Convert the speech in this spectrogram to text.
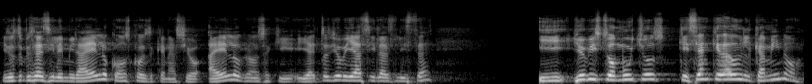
Y entonces empecé a decirle, mira, a él lo conozco desde que nació, a él lo conozco aquí. Y entonces yo veía así las listas y yo he visto a muchos que se han quedado en el camino.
